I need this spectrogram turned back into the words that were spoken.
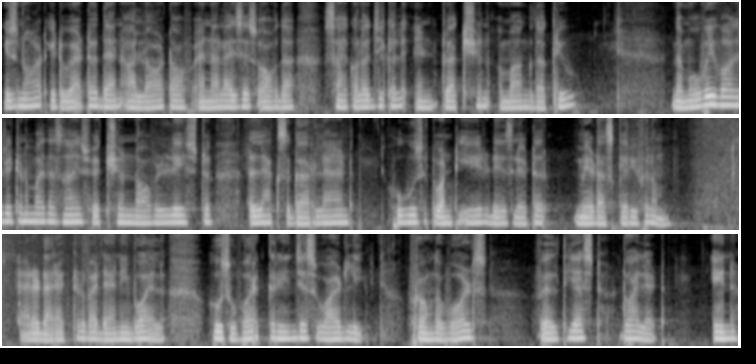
Is not it better than a lot of analysis of the psychological interaction among the crew? The movie was written by the science fiction novelist Alex Garland, whose 28 Days Later made a scary film, and directed by Danny Boyle, whose work ranges widely from the world's filthiest toilet in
